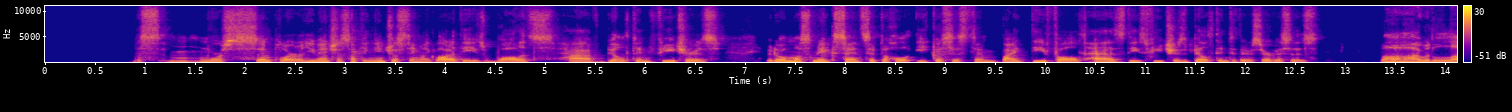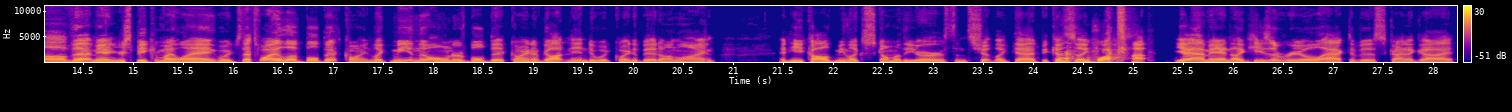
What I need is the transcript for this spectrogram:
this more simpler, you mentioned something interesting, like a lot of these wallets have built-in features it almost makes sense if the whole ecosystem by default has these features built into their services. Oh, I would love that, man. You're speaking my language. That's why I love Bull Bitcoin. Like me and the owner of Bull Bitcoin have gotten into it quite a bit online. and he called me like scum of the earth and shit like that because like what? uh, yeah, man, like he's a real activist kind of guy.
